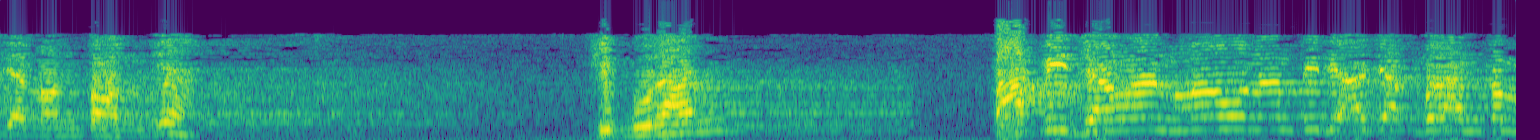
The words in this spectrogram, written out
aja nonton ya. Hiburan tapi jangan mau nanti diajak berantem.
